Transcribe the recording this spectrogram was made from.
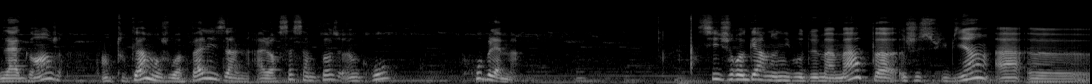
La grange. En tout cas, moi, je vois pas les ânes. Alors ça, ça me pose un gros problème. Si je regarde au niveau de ma map, je suis bien à... Euh,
